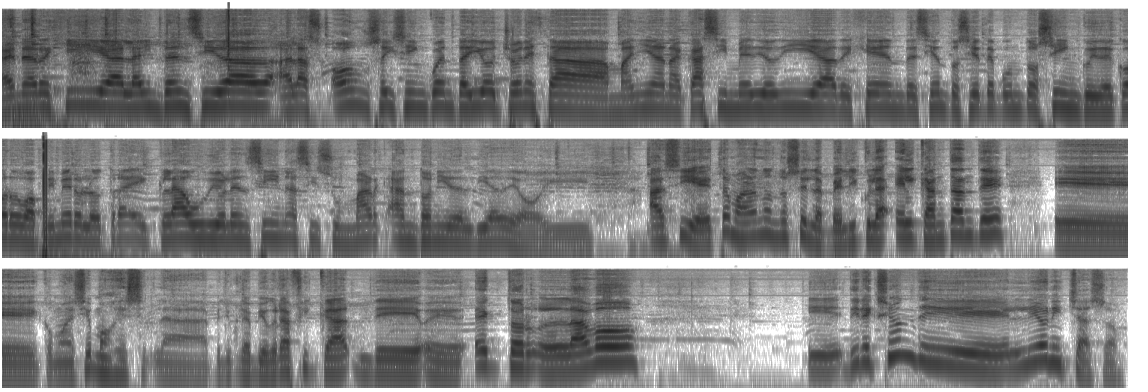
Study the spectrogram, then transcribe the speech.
La energía, la intensidad a las 11 y 58 en esta mañana, casi mediodía de Gen de 107.5 y de Córdoba. Primero lo trae Claudio Lencinas y su Mark Anthony del día de hoy. Así es, estamos hablando de la película El Cantante, eh, como decíamos es la película biográfica de eh, Héctor Lavoe, eh, dirección de León Hichazo,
